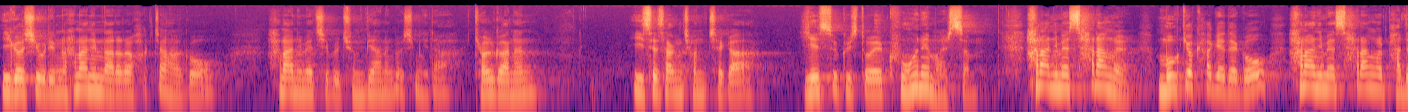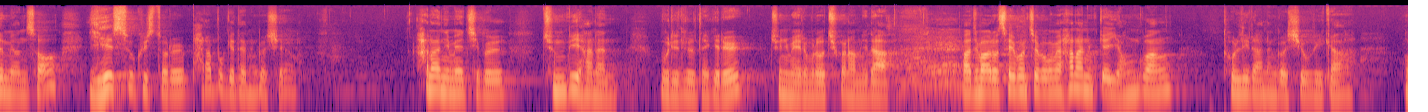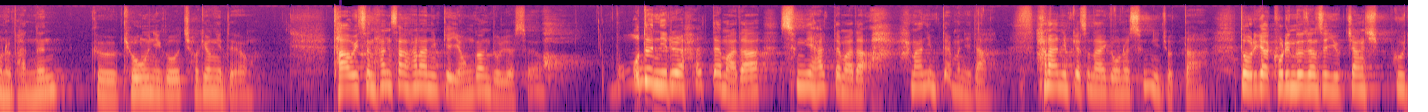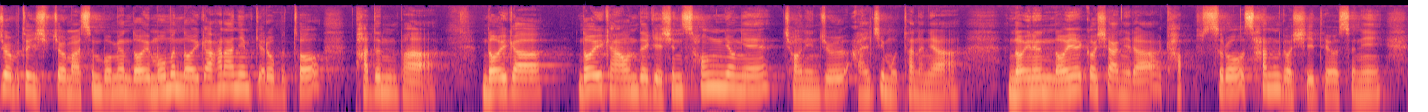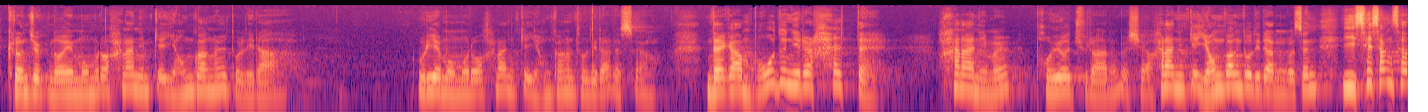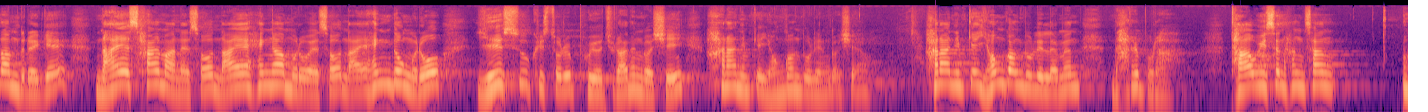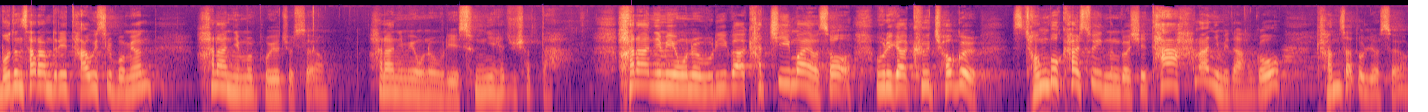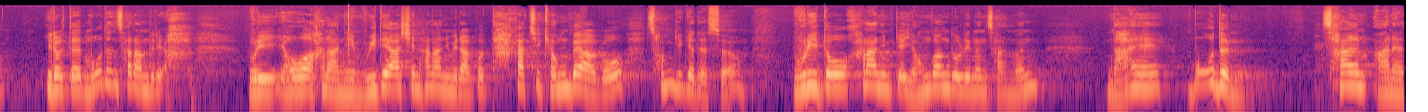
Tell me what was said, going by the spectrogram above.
이것이 우리는 하나님 나라를 확장하고 하나님의 집을 준비하는 것입니다. 결과는 이 세상 전체가 예수 그리스도의 구원의 말씀, 하나님의 사랑을 목격하게 되고 하나님의 사랑을 받으면서 예수 그리스도를 바라보게 되는 것이에요. 하나님의 집을 준비하는 우리들 되기를 주님의 이름으로 축원합니다. 마지막으로 세 번째 보면 하나님께 영광 돌리라는 것이 우리가 오늘 받는 그 교훈이고 적용이 돼요. 다윗은 항상 하나님께 영광 돌렸어요. 모든 일을 할 때마다 승리할 때마다 아, 하나님 때문이다. 하나님께서 나에게 오늘 승리 줬다. 또 우리가 고린도전서 6장 19절부터 20절 말씀 보면 너의 몸은 너희가 하나님께로부터 받은 바 너희가 너희 가운데 계신 성령의 전인 줄 알지 못하느냐 너희는 너의 것이 아니라 값으로 산 것이 되었으니 그런즉 너의 몸으로 하나님께 영광을 돌리라. 우리의 몸으로 하나님께 영광을 돌리라 그랬어요. 내가 모든 일을 할 때 하나님을 보여주라는 것이에요. 하나님께 영광 돌리라는 것은 이 세상 사람들에게 나의 삶 안에서 나의 행함으로 해서 나의 행동으로 예수 그리스도를 보여주라는 것이 하나님께 영광 돌리는 것이에요. 하나님께 영광 돌리려면 나를 보라. 다윗은 항상 모든 사람들이 다윗을 보면 하나님을 보여줬어요. 하나님이 오늘 우리 승리해 주셨다. 하나님이 오늘 우리가 같이 임하여서 우리가 그 적을 정복할 수 있는 것이 다 하나님이다 하고 감사 돌렸어요. 이럴 때 모든 사람들이 아, 우리 여호와 하나님 위대하신 하나님이라고 다 같이 경배하고 섬기게 됐어요. 우리도 하나님께 영광 돌리는 삶은 나의 모든 삶 안에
